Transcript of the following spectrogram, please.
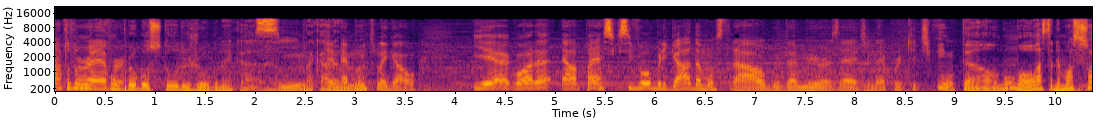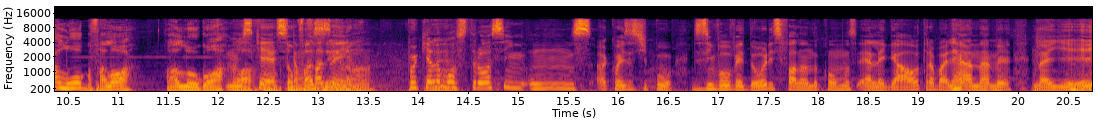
gostou, todo mundo Forever. que comprou gostou do jogo, né, cara? Sim, pra é, caramba. é muito legal. E aí agora ela parece que se viu obrigada a mostrar algo da Mirror's Edge, né? Porque, tipo, Então, não mostra, né? Mostra só logo, fala, ó, ó logo, ó. não ó, esquece, estamos estamos fazendo. ó. Porque ela É. mostrou, assim, uns coisas tipo desenvolvedores falando como é legal trabalhar na, na EA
